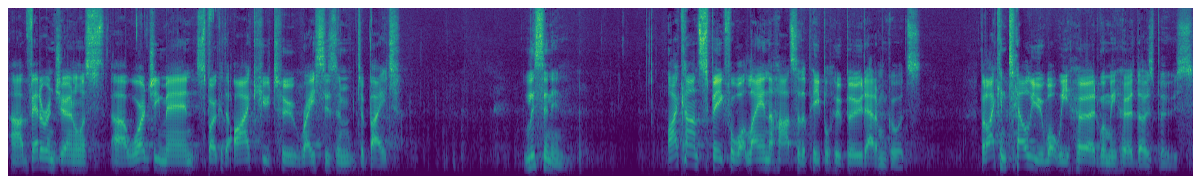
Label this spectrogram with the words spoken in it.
Uh, veteran journalist uh, Wiradjuri man spoke at the IQ2 racism debate. Listen in. I can't speak for what lay in the hearts of the people who booed Adam Goodes, but I can tell you what we heard when we heard those boos.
